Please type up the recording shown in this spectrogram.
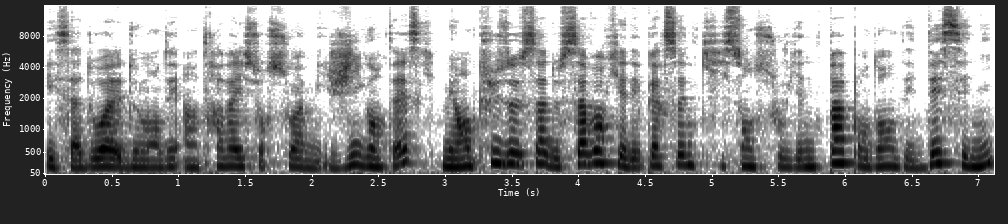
et ça doit demander un travail sur soi mais gigantesque. Mais en plus de ça, de savoir qu'il y a des personnes qui s'en souviennent pas pendant des décennies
